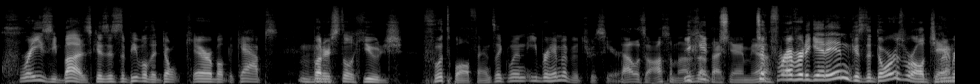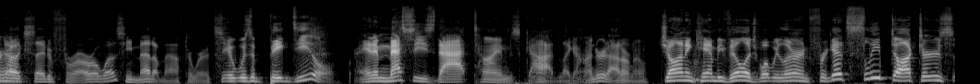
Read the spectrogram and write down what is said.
crazy buzz because it's the people that don't care about the caps Mm-hmm. but are still huge football fans. Like when Ibrahimovic was here. That was awesome. I you was at that game. Yeah. took forever to get in because the doors were all jammed. Remember how up. excited Ferraro was? He met him afterwards. it was a big deal. And in Messi's that times, God, like hundred. I don't know. John in Cambie Village, what we learned forget sleep doctors.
